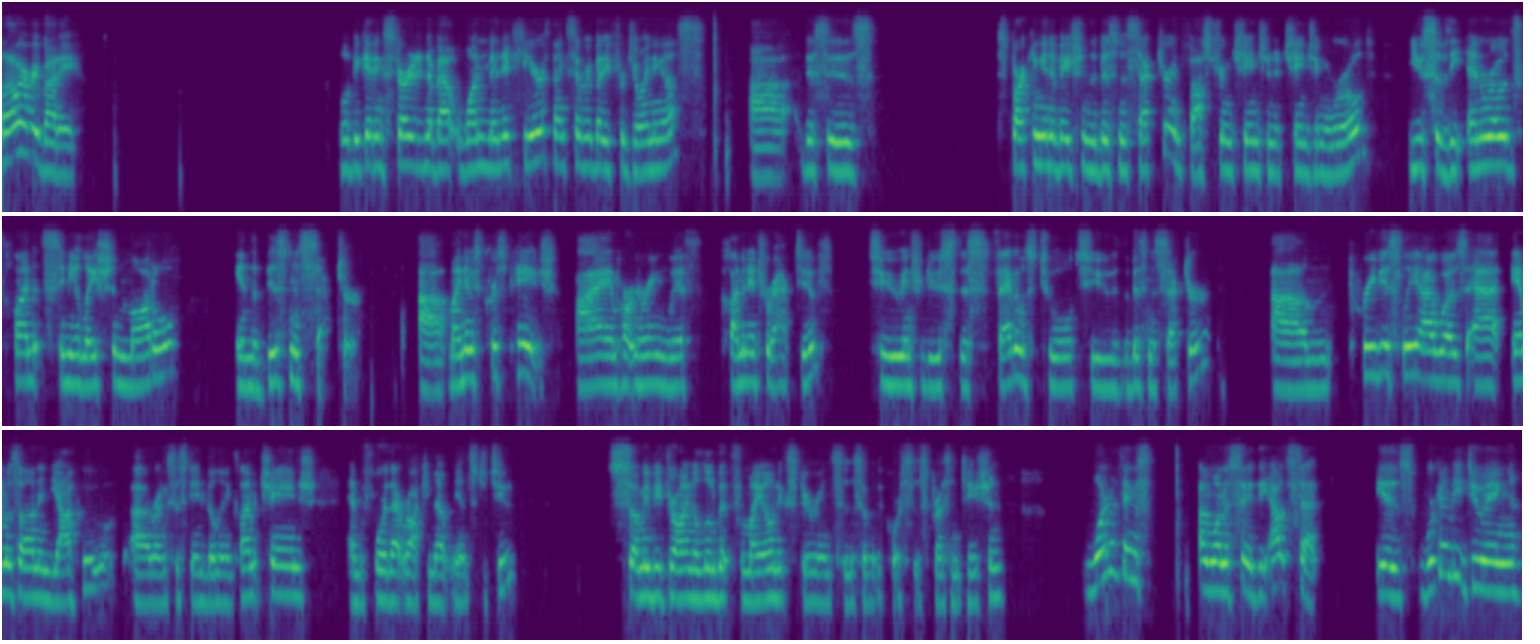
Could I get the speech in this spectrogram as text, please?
Hello, everybody. We'll be getting started in about one minute here. Thanks everybody for joining us. Uh, this is Sparking Innovation in the Business Sector and Fostering Change in a Changing World, use of the En-ROADS Climate Simulation Model in the business sector. Uh, my name is Chris Page. I am partnering with Climate Interactive to introduce this fabulous tool to the business sector um, previously, I was at Amazon and Yahoo uh, running sustainability and climate change, and before that, Rocky Mountain Institute. So I'm going to be drawing a little bit from my own experiences over the course of this presentation. One of the things I want to say at the outset is we're going to be doing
